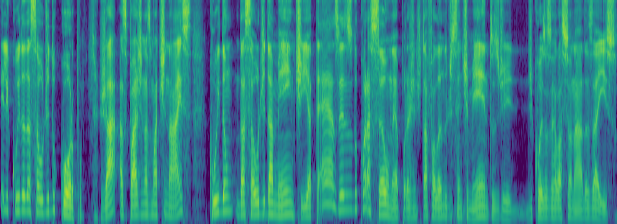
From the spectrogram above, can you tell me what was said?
ele cuida da saúde do corpo. Já as páginas matinais cuidam da saúde da mente e até às vezes do coração, né? Por a gente estar tá falando de sentimentos, de, de coisas relacionadas a isso.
